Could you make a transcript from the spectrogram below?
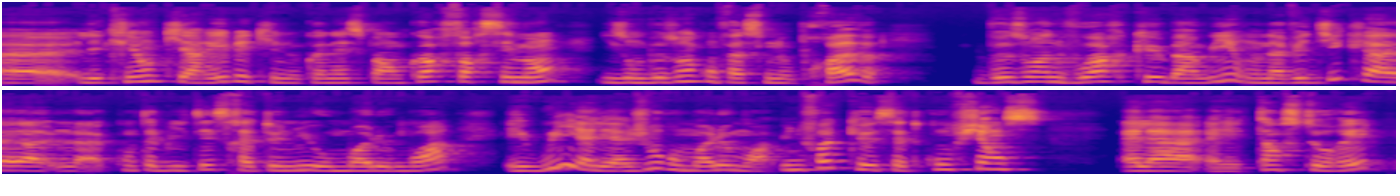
Euh, les clients qui arrivent et qui ne connaissent pas encore, forcément, ils ont besoin qu'on fasse nos preuves, besoin de voir que, ben oui, on avait dit que la, comptabilité serait tenue au mois le mois, et oui, elle est à jour au mois le mois. Une fois que cette confiance, elle, a, elle est instaurée,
